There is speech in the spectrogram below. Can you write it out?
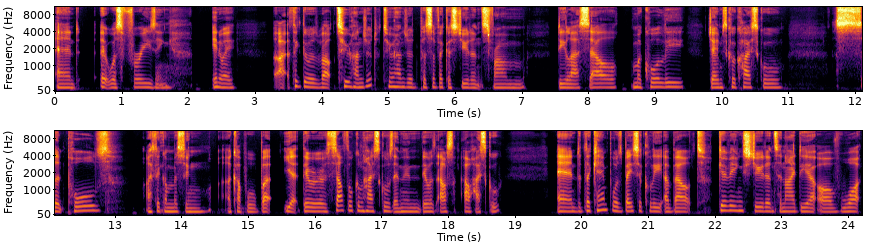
and it was freezing. Anyway, I think there was about 200, 200 Pacifica students from De La Salle, McAuley, James Cook High School, St. Paul's. I think I'm missing a couple, but yeah, there were South Auckland high schools and then there was our, our high school. And the camp was basically about giving students an idea of what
